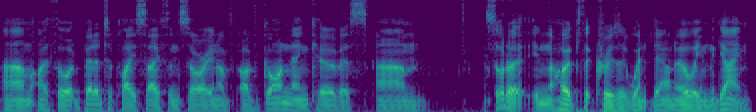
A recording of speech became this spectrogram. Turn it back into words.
um, I thought better to play safe than sorry, and I've, I've gone Nankervis um, sort of in the hopes that Kreuzer went down early in the game.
